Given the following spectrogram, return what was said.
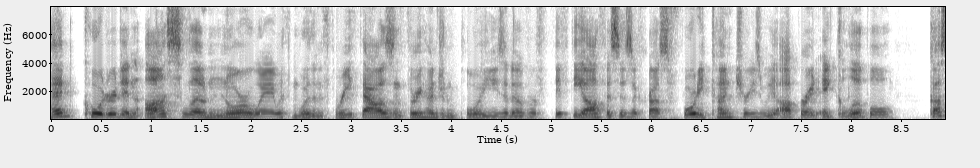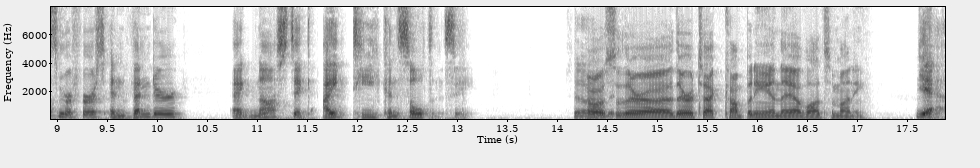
Headquartered in Oslo, Norway, with more than 3,300 employees and over 50 offices across 40 countries, we operate a global, customer first, and vendor agnostic IT consultancy. So, Oh, so they're a they're a tech company and they have lots of money. Yeah,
